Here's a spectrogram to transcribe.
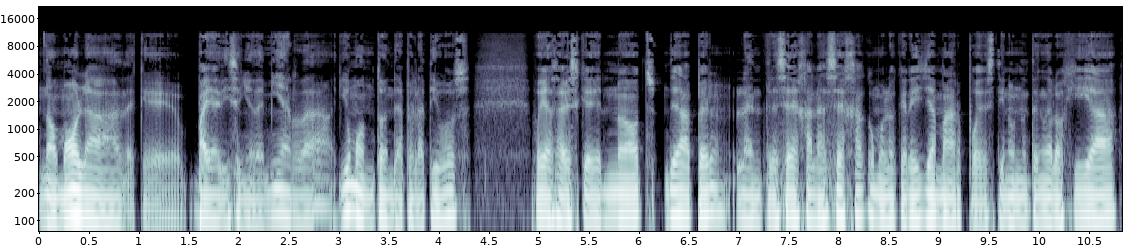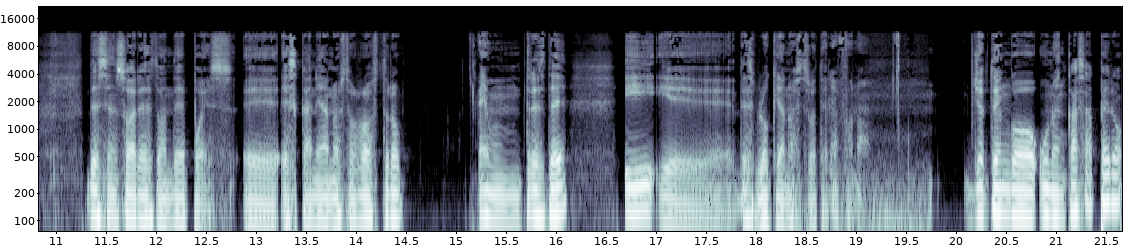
no mola, de que vaya diseño de mierda y un montón de apelativos. Pues ya sabéis que el Notch de Apple, la entreceja, la ceja, como lo queréis llamar, pues tiene una tecnología de sensores donde pues eh, escanea nuestro rostro en 3D y eh, desbloquea nuestro teléfono. Yo tengo uno en casa, pero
